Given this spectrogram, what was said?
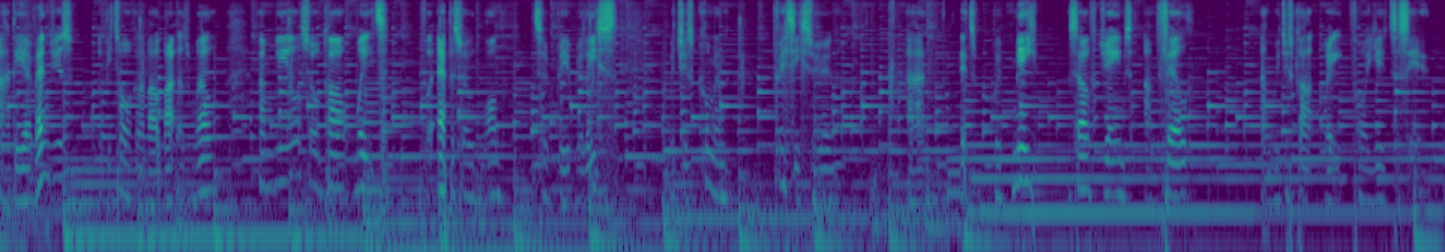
and the Avengers, we'll be talking about that as well. And we also can't wait for episode 1 to be released, which is coming pretty soon. And it's with me, myself, James, and Phil, and we just can't wait for you to see it.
